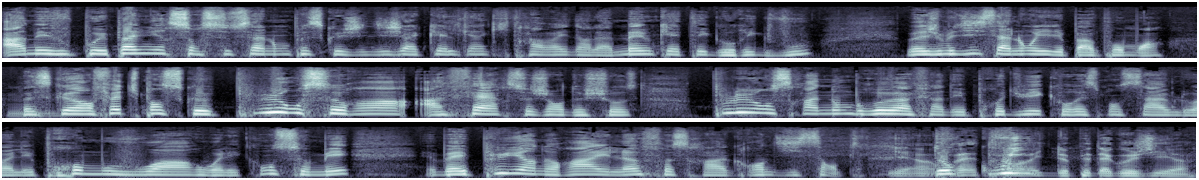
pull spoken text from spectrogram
ah mais vous pouvez pas venir sur ce salon parce que j'ai déjà quelqu'un qui travaille dans la même catégorie que vous, ben, je me dis salon il n'est pas pour moi. Mhm. Parce qu'en en fait je pense que plus on sera à faire ce genre de choses, plus on sera nombreux à faire des produits éco-responsables ou à les promouvoir ou à les consommer, eh ben, plus il y en aura et l'offre sera grandissante. Il y a un vrai travail de pédagogie. Hein.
